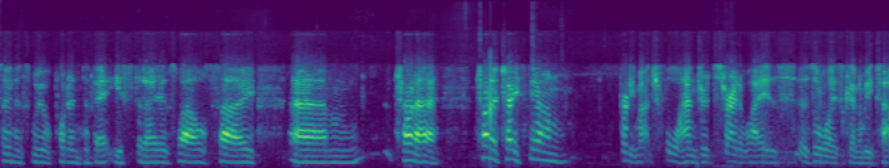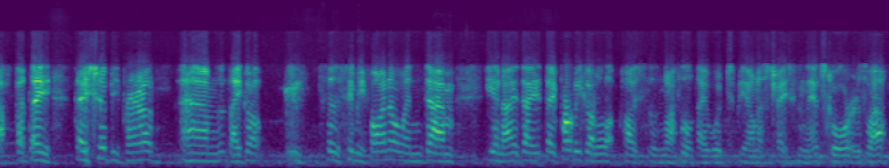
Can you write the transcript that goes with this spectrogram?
soon as we were put into bat yesterday as well. So um, trying to trying to chase down pretty much 400 straight away is, is always going to be tough. But they, they should be proud um, that they got to the semi final, and um, you know they, they probably got a lot closer than I thought they would, to be honest, chasing that score as well.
